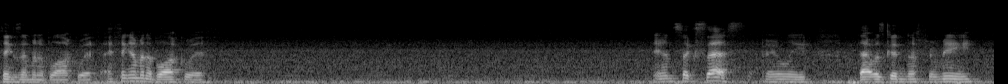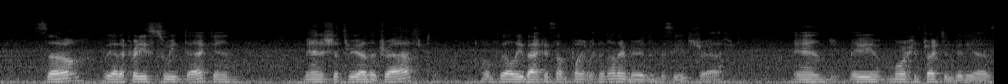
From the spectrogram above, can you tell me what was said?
things I'm going to block with. I think I'm going to block with and success. Apparently that was good enough for me. So, we had a pretty sweet deck and managed to 3 out the draft. Hopefully I'll be back at some point with another Mirrodin Besieged draft. And maybe more constructed videos.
